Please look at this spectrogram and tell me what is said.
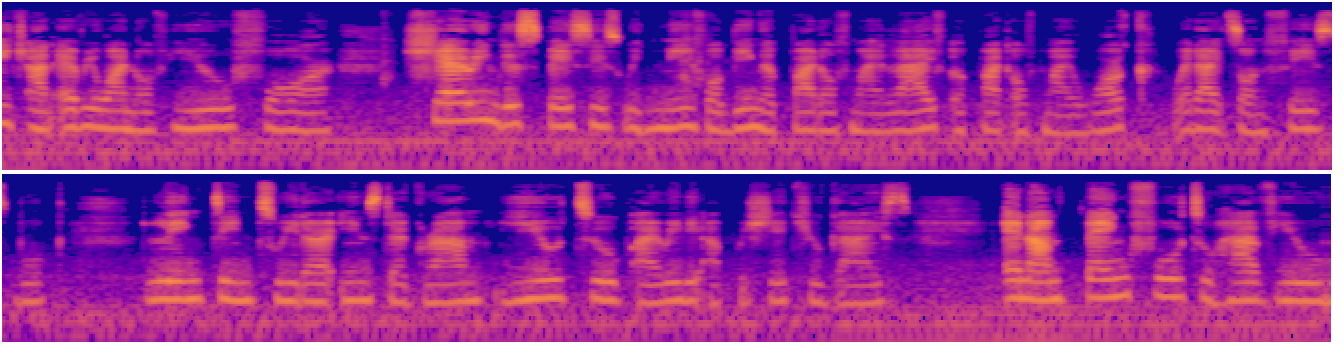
each and every one of you for sharing these spaces with me for being a part of my life, a part of my work, whether it's on Facebook, LinkedIn, Twitter, Instagram, YouTube. I really appreciate you guys. And I'm thankful to have you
